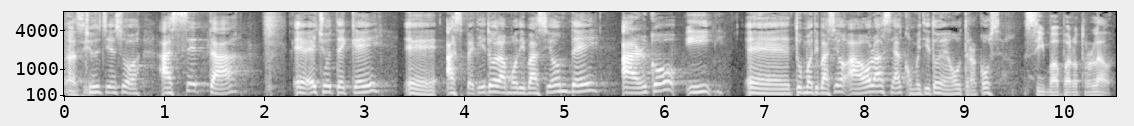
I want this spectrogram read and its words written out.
就是接受啊。Acepta el hecho de que has perdido la motivación de algo y eh, tu motivación ahora se ha convertido en otra cosa. Sí, va para otro lado.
